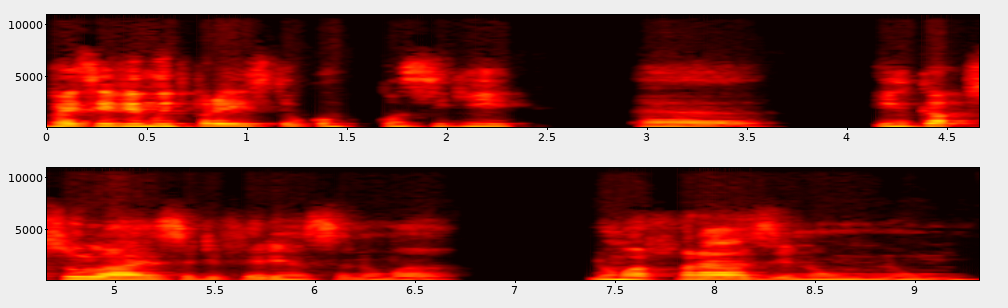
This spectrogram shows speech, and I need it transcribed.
vai servir muito para isso, então conseguir uh, encapsular essa diferença numa, numa frase, num, num,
